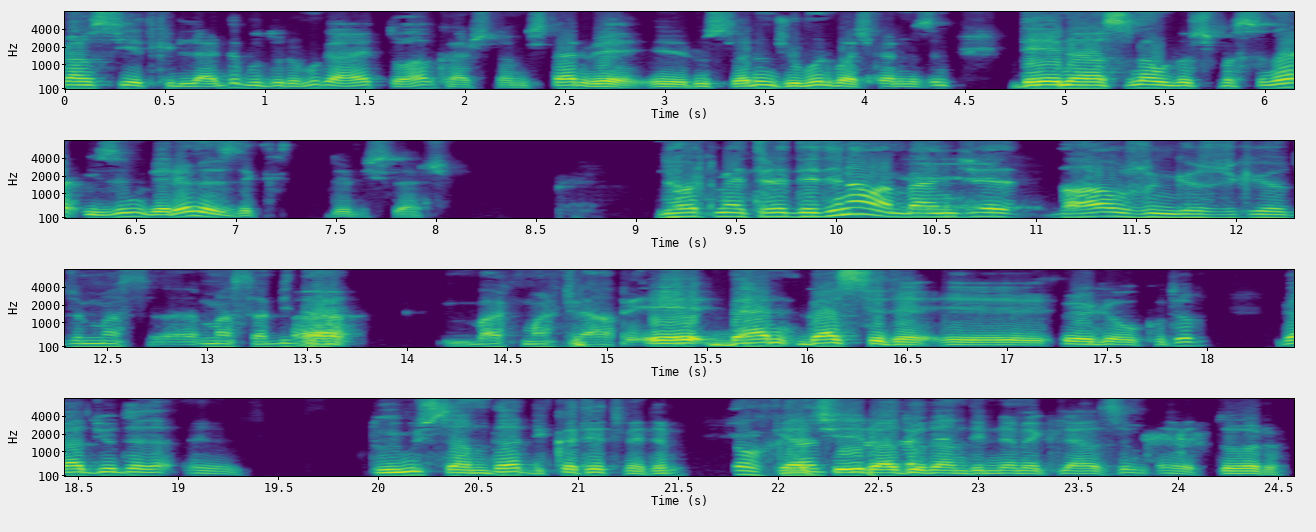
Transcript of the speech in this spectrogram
Fransız yetkililer de bu durumu gayet doğal karşılamışlar ve e, Rusların Cumhurbaşkanımızın DNA'sına ulaşmasına izin veremezdik demişler. 4 metre dedin ama bence daha uzun gözüküyordu masa. masa. Bir daha bakmak lazım. E, ben gazetede e, öyle okudum. Radyoda e, duymuşsam da dikkat etmedim. Yok, Gerçeği radyo... radyodan dinlemek lazım. Evet doğru.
